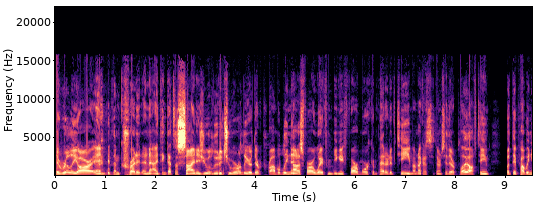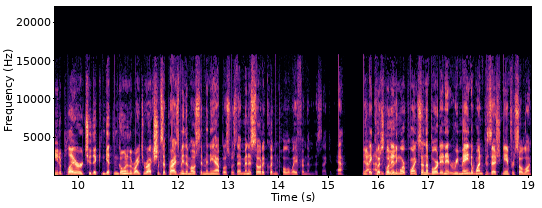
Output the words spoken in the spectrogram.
They really are, and give them credit. And I think that's a sign, as you alluded to earlier, they're probably not as far away from being a far more competitive team. I'm not going to sit there and say they're a playoff team, but they probably need a player or two that can get them going in the right direction. What surprised me the most in Minneapolis was that Minnesota couldn't pull away from them in the second half. Yeah, they couldn't put any more points on the board, and it remained a one possession game for so long.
